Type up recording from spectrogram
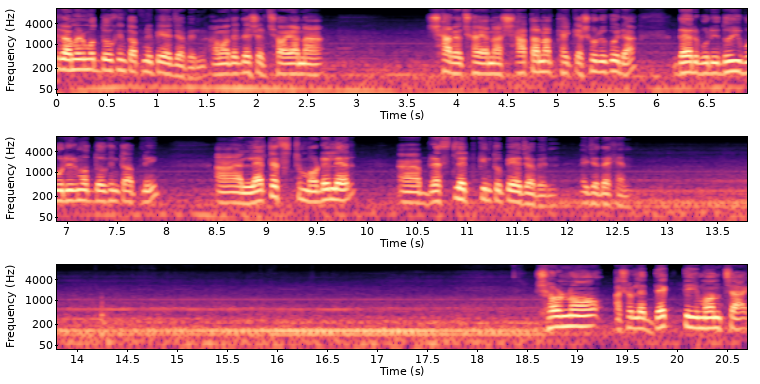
গ্রামের মধ্যেও কিন্তু আপনি পেয়ে যাবেন। আমাদের দেশের ছয় আনা সাড়ে ছয় আনা, সাত আনার থেকে শুরু কইরা দেড় বুড়ি, দুই বুড়ির মধ্যেও কিন্তু আপনি লেটেস্ট মডেলের ব্রেসলেট কিন্তু পেয়ে যাবেন। এই যে দেখেন। স্বর্ণ আসলে দেখতেই মন চায়,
